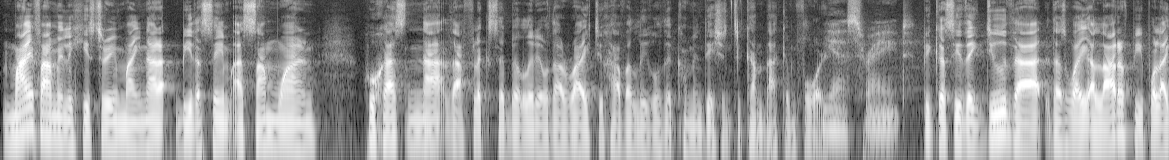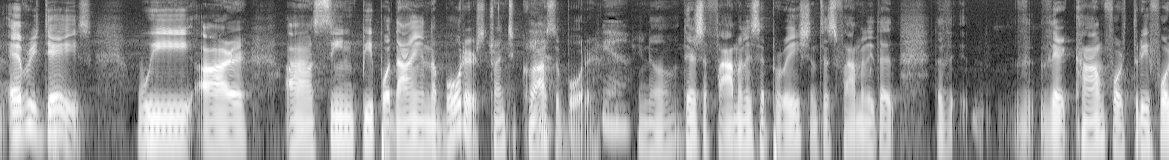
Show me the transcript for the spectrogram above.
my family history might not be the same as someone who has not that flexibility or that right to have a legal recommendation to come back and forth Yes. Right. because if they do that that's why a lot of people like every days we are uh, seeing people dying in the borders trying to cross Yeah. the border Yeah. you know there's a family separation there's family that, that they come for three four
